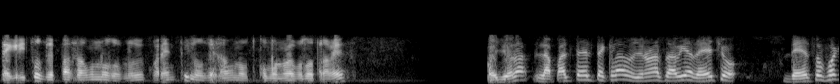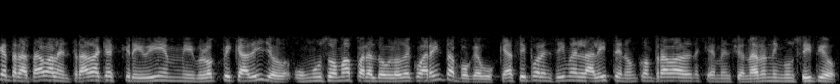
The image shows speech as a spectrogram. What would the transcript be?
negritos, le pasa uno W40 y los deja uno como nuevos otra vez. Pues yo la, la parte del teclado yo no la sabía, de hecho de eso fue que trataba la entrada que escribí en mi blog Picadillo, un uso más para el WD-40, porque busqué así por encima en la lista y no encontraba que mencionara ningún sitio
